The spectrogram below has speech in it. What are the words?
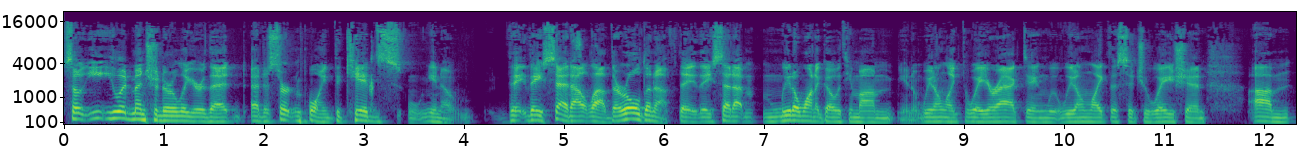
So you had mentioned earlier that at a certain point, the kids, you know, they, they said out loud, they're old enough. They they said, "We don't want to go with you, mom. You know, we don't like the way you're acting. We, we don't like the situation." Um,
